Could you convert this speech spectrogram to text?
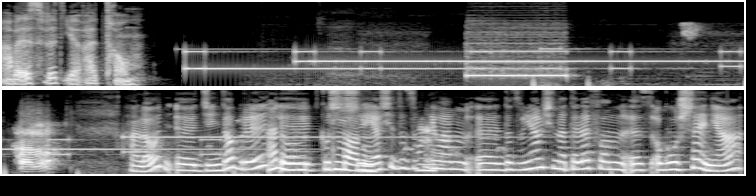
aber es wird ihr Albtraum. Halo, e, dzień dobry. Hallo, E, guten czy Morgen. Ja się dodzwoniłam, e, dodzwoniłam się na telefon z ogłoszenia.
